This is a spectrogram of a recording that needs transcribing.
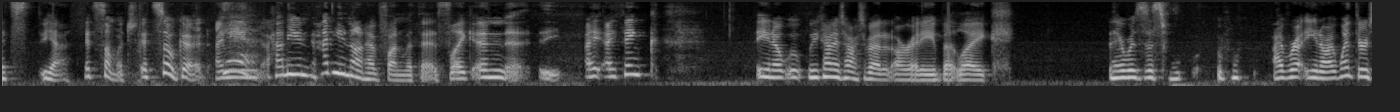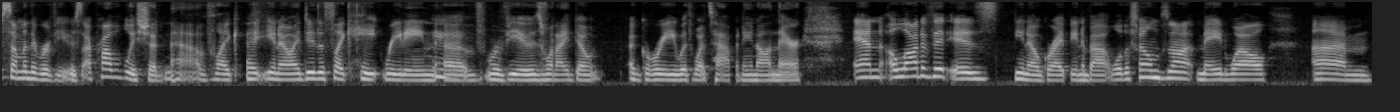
It's yeah, it's so much. It's so good. I mean, how do you how do you not have fun with this? Like, and uh, I I think you know we, we kind of talked about it already, but like there was this. I read, you know, I went through some of the reviews. I probably shouldn't have. Like, I, you know, I do this like hate reading Mm. of reviews when I don't agree with what's happening on there, and a lot of it is, you know, griping about, well, the film's not made well. Um,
